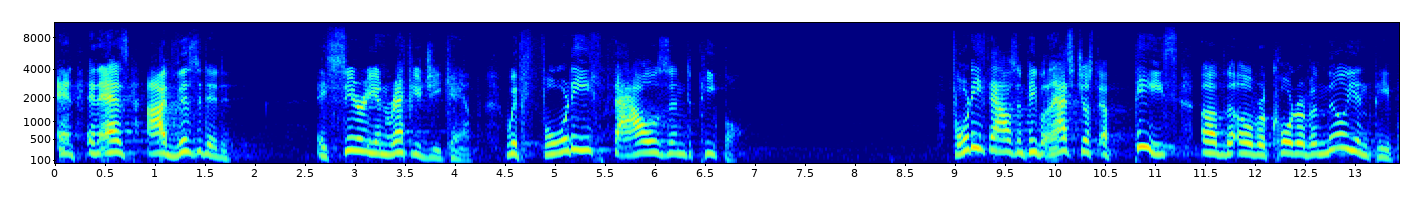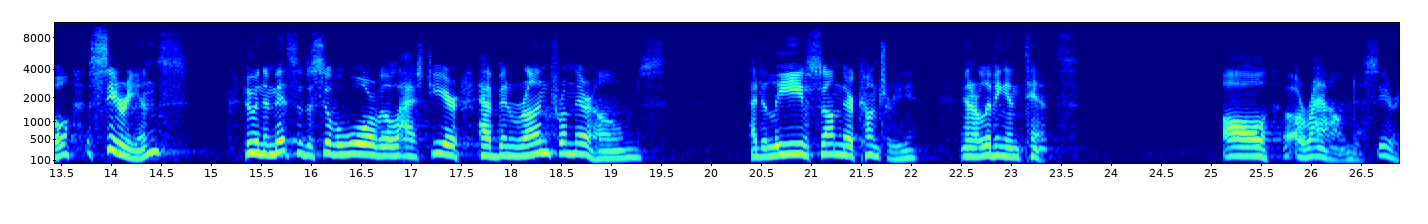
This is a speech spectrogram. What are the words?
And, and as I visited a Syrian refugee camp with 40,000 people. 40,000 people, and that's just a piece of the over quarter of a million people, Syrians, who in the midst of the civil war over the last year have been run from their homes, had to leave some their country, and are living in tents all around Syria.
